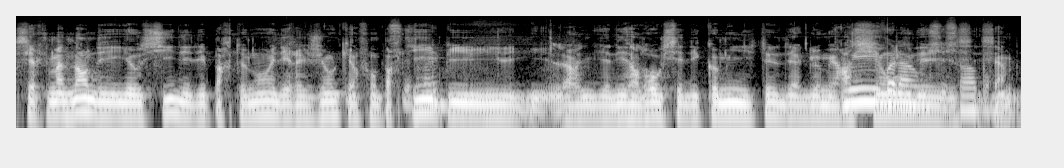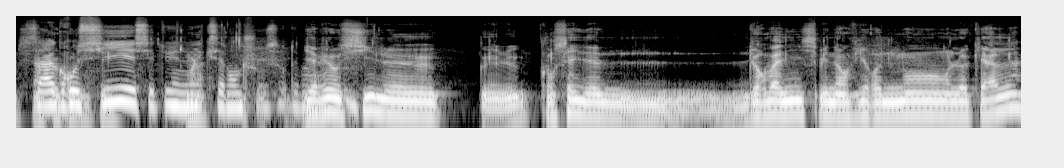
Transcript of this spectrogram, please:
c'est-à-dire que maintenant, il y a aussi des départements et des régions qui en font partie. Et puis, alors, il y a des endroits où c'est des communités d'agglomération. Oui, voilà, ça. ça a grossi et c'est une excellente chose. Il y avait aussi le le Conseil d'urbanisme et d'environnement local.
